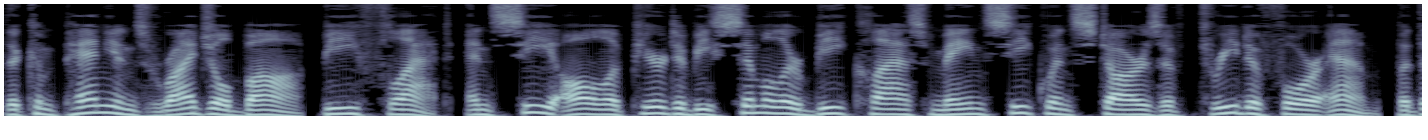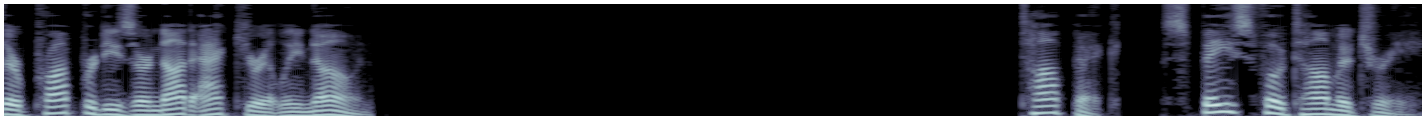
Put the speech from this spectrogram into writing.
The companions Rigel Ba, B flat, and C all appear to be similar B-class main sequence stars of 3 to 4 m, but their properties are not accurately known. Topic: Space photometry.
